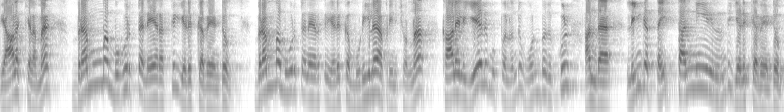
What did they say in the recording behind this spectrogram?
வியாழக்கிழமை பிரம்ம முகூர்த்த நேரத்தில் எடுக்க வேண்டும். பிரம்ம முகூர்த்த நேரத்தில் எடுக்க முடியல அப்படின்னு சொன்னால் காலையில் ஏழு முப்பதுலேருந்து ஒன்பதுக்குள் அந்த லிங்கத்தை தண்ணீரிலிருந்து எடுக்க வேண்டும்.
